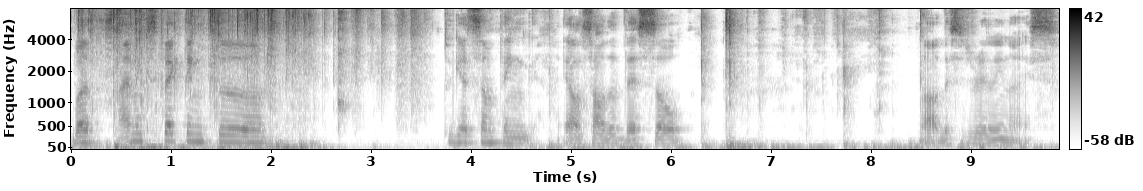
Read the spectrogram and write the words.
but I'm expecting to to get something else out of this so oh this is really nice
